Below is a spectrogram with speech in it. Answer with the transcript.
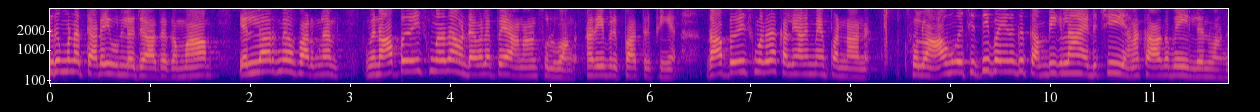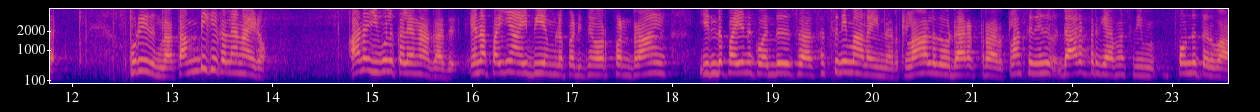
திருமண தடை உள்ள ஜாதகமா எல்லாருமே பாருங்களேன் இவன் நாற்பது வயசுக்கு மேலே தான் அவன் டெவலப்பே ஆனான்னு சொல்லுவாங்க. நிறைய பேர் பார்த்துருப்பீங்க. நாற்பது வயசுக்கு மேலே தான் கல்யாணமே பண்ணான்னு சொல்லுவான் அவங்க சித்தி பையனுக்கு தம்பிக்கெல்லாம் ஆயிடுச்சு எனக்கு ஆகவே இல்லைன்னுவாங்க. புரியுதுங்களா? தம்பிக்கு கல்யாணம் ஆகிடும் ஆனால் இவளுக்கு கல்யாணம் ஆகாது. ஏன்னா பையன் ஐபிஎம்ல படித்து ஒர்க் பண்ணுறான் இந்த பையனுக்கு வந்து ச சினிமா லைனில் இருக்கலாம் அல்லது ஒரு டேரக்டராக இருக்கலாம். சினி டேரக்டருக்கு யாரும் சினிமா பொண்ணு தருவா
